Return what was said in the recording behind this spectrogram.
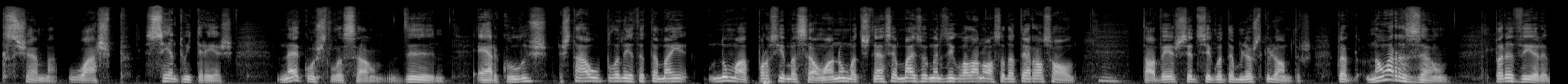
que se chama o ASP 103, na constelação de Hércules está o planeta também numa aproximação ou numa distância mais ou menos igual à nossa da Terra ao Sol. Hum. Talvez 150 milhões de quilómetros. Portanto, não há razão para ver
